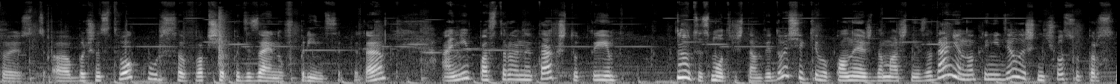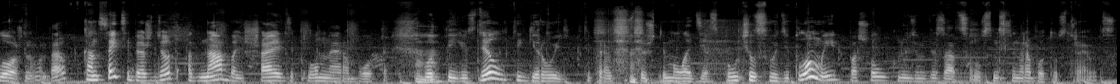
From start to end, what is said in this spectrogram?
То есть а, большинство курсов вообще по дизайну в принципе, да, они построены так, что ты ну, ты смотришь там видосики, выполняешь домашние задания, но ты не делаешь ничего суперсложного, да. В конце тебя ждет одна большая дипломная работа. Угу. Вот ты ее сделал, ты герой. Ты прям чувствуешь, ты молодец. Получил свой диплом и пошел к людям вязаться. Ну, в смысле, на работу устраиваться.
